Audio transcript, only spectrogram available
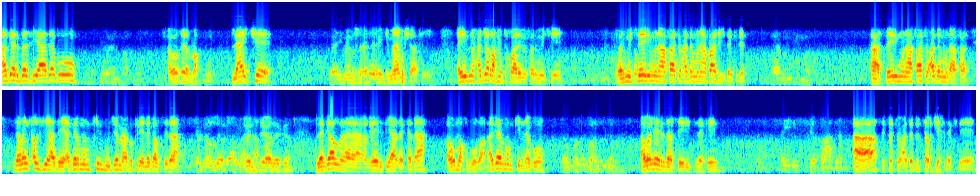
ئەگەر بە زیادە بوو ئەوە غير مقبول. لای چێ إمام شافعي أي ابن حجر رحمة الله عليه بفرمي شيء فرمي سيري منافات وعدم منافات إيش ذكرت آه سيري منافات وعدم منافات. دلين أو زيادة أجر ممكن بو جمع بكري لقل سدا. غير زيادة لقل آه، غير زيادة كذا أو مقبولة. أجر ممكن نبو. أو لير ذا سيري تذكين آه صفة عدد ترجيح ذكري.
